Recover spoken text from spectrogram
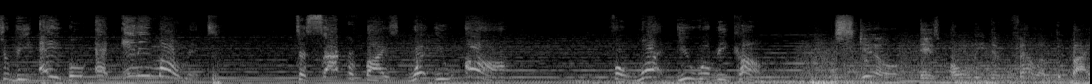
To be able at any moment to sacrifice what you are for what you will become. Skill is only developed by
